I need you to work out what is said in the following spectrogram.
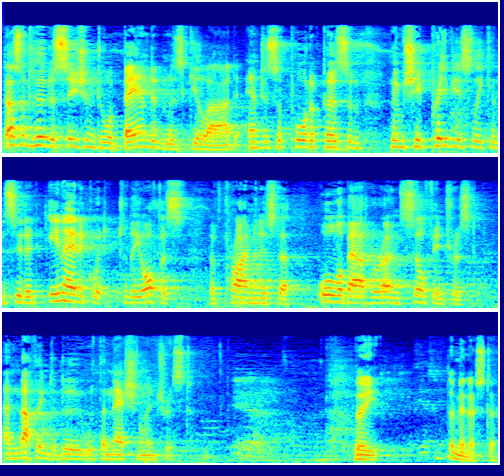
Doesn't her decision to abandon Ms Gillard and to support a person whom she previously considered inadequate to the office of Prime Minister all about her own self-interest and nothing to do with the national interest? The, the Minister.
